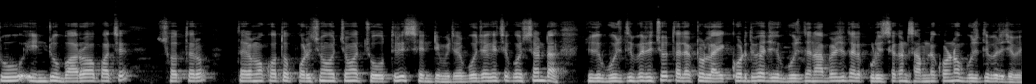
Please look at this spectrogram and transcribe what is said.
টু ইন্টু বারো আপ আছে, সতেরো। তাহলে আমার কত? পরিসীমা হচ্ছে আমার চৌত্রিশ সেন্টিমিটার। বোঝা গেছে কোয়েশ্চেনটা? যদি বুঝতে পেরেছ, তাহলে একটু লাইক করে দেবে। যদি বুঝতে না পেরেছ, তাহলে কুড়ি সেকেন্ড সামনে করে নাও, বুঝতে পেরে যাবে।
